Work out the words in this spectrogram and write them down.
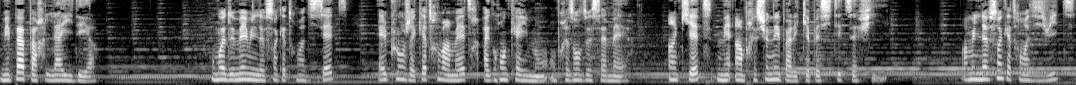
mais pas par l'AIDA. Au mois de mai 1997, elle plonge à 80 mètres à Grand Caïman en présence de sa mère, inquiète mais impressionnée par les capacités de sa fille. En 1998,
